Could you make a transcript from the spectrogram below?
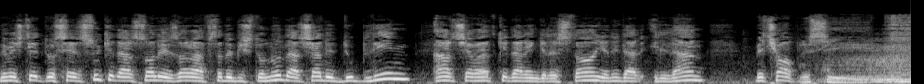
نوشته دو سرسو که در سال 1729 در شهر دوبلین عرض شود که در انگلستان یعنی در ایلن به چاپ رسید.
